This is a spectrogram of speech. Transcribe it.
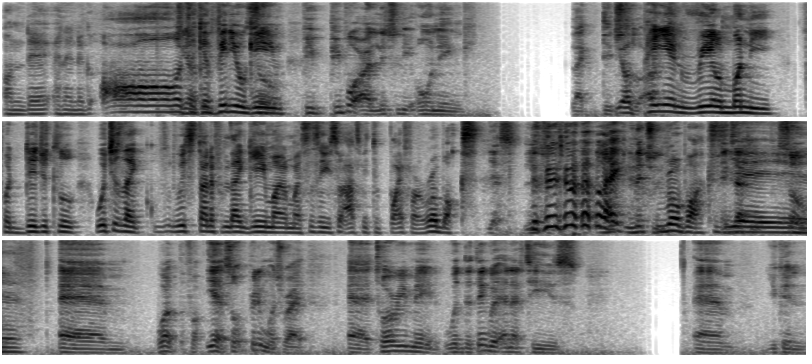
on there, and then they go, oh, it's like a know what I'm video game. So, pe- people are literally owning like digital. You're art. paying real money for digital, which is like we started from that game. My, my sister used to ask me to buy for Robux, Yes, literally. like literally. Robux. Exactly. Yeah, yeah, so, um, what the fuck? Yeah, so pretty much right. Uh, Tory made with the thing with NFTs. Um, you can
